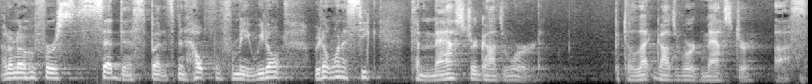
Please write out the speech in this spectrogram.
I don't know who first said this, but it's been helpful for me. We don't, we don't want to seek to master God's word, but to let God's word master us.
